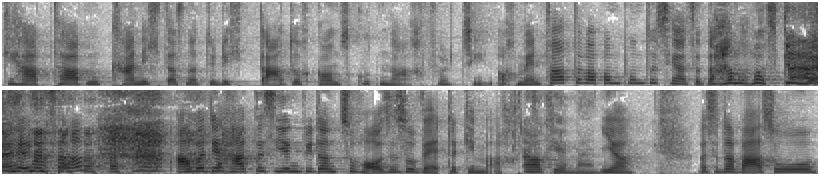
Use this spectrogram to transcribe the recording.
gehabt haben, kann ich das natürlich dadurch ganz gut nachvollziehen. Auch mein Vater war beim Bundesheer, also da haben wir was gemeinsam. Aber der hat es irgendwie dann zu Hause so weitergemacht. Okay, nein. Ja, also da war so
